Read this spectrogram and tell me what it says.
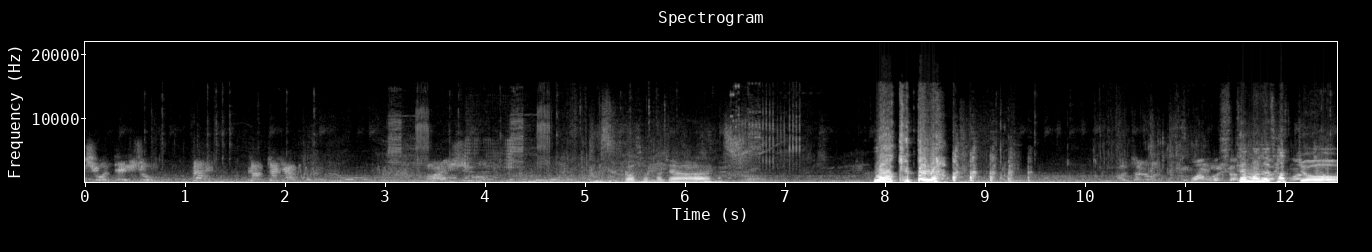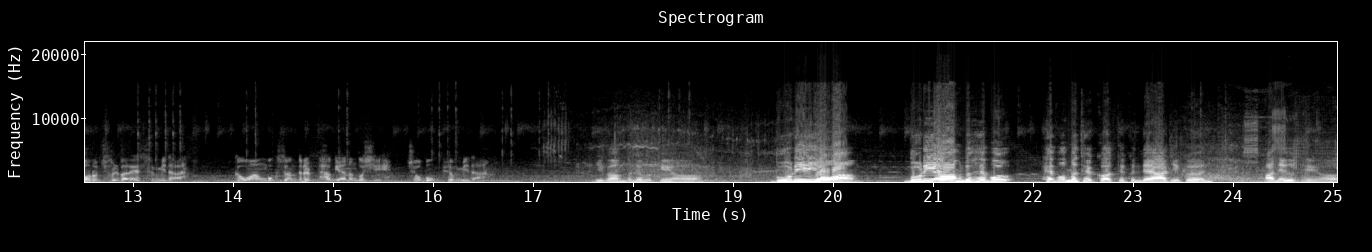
지원 대기 중. 에이, 깜짝이야. 아이씨. 좋아서 가자 와 개빨라 건설로봇 왕복선 스테머는 샀죠. 출발했습니다. 그 왕복선들을 파괴하는 것이 주 목표입니다. 이거 한번 해볼게요. 무리 여왕. 무리 여왕도 해보, 해보면 될 것 같아. 근데 아직은 안 해도 돼요.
